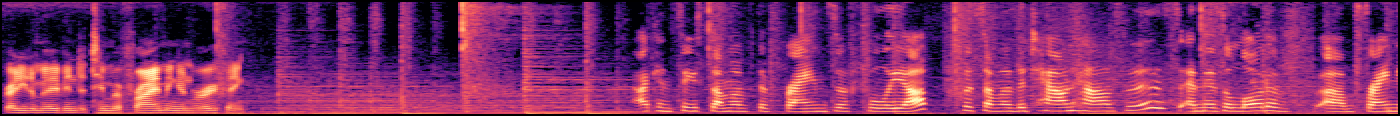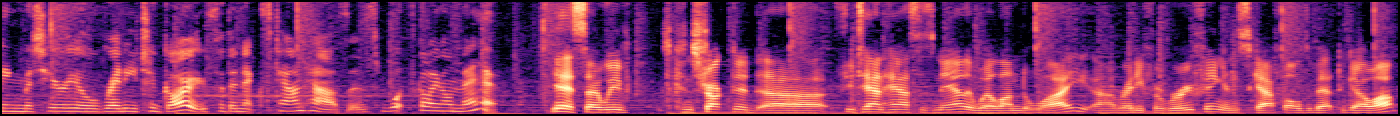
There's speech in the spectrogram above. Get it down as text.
ready to move into timber framing and roofing. I can see some of the frames are fully up for some of the townhouses and there's a lot of um, framing material ready to go for the next townhouses. What's going on there? Yeah, so we've constructed uh, a few townhouses now, they're well underway, uh, ready for roofing and scaffolds about to go up.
